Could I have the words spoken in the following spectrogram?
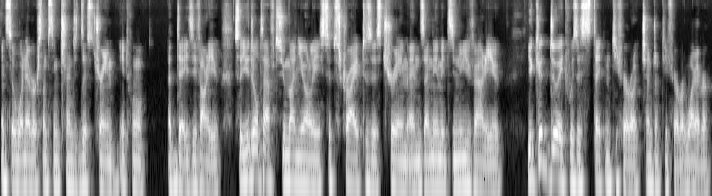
And so whenever something changes the stream, it will update the value. So you don't have to manually subscribe to the stream and then emit the new value you could do it with a state notifier or a change notifier or whatever,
